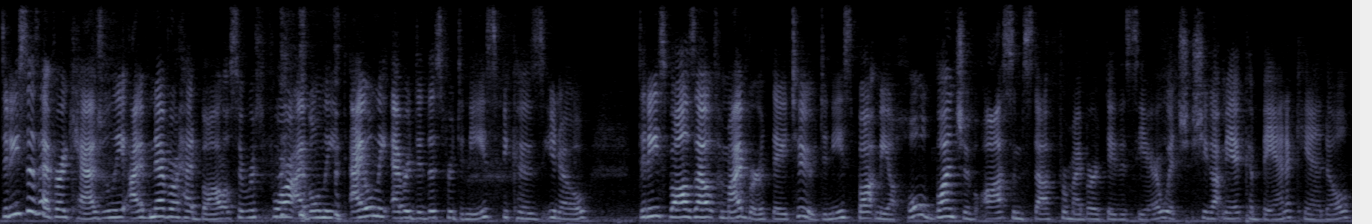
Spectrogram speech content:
Denise says that very casually. I've never had bottle service before. I've only I only ever did this for Denise because you know, Denise balls out for my birthday too. Denise bought me a whole bunch of awesome stuff for my birthday this year, which she got me a cabana candle,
